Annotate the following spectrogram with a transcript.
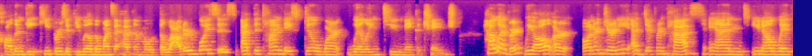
call them gatekeepers, if you will, the ones that have the most, the louder voices, at the time, they still weren't willing to make a change. However, we all are on our journey at different paths. And, you know, with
